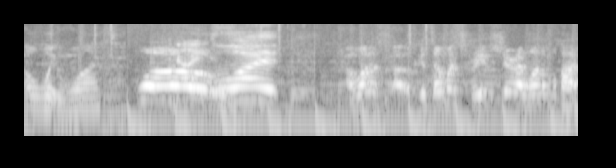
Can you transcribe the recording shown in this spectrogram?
Oh wait, what? Whoa! What? I want to. Uh, can someone screen share? I want to watch.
